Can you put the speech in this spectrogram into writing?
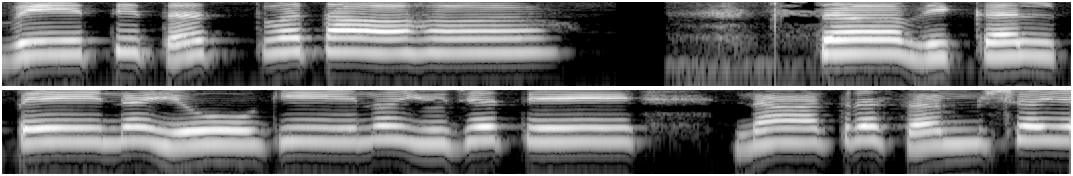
ವೇತಿ ತತ್ವತಃ. ಸ ವಿಕಲ್ಪೇನ ಯೋಗೇನ ಯುಜತೆ ನಾತ್ರ ಸಂಶಯ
